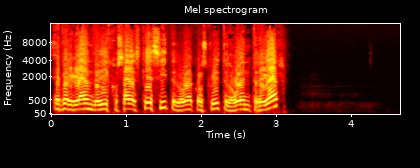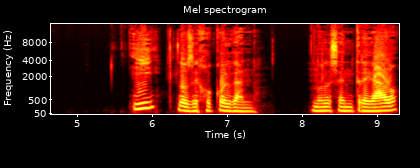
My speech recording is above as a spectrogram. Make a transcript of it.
Evergrande dijo, ¿sabes qué? Sí, te lo voy a construir, te lo voy a entregar. Y los dejó colgando no les ha entregado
